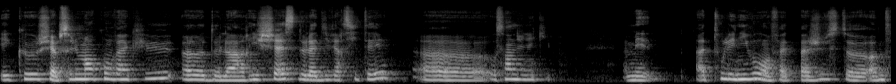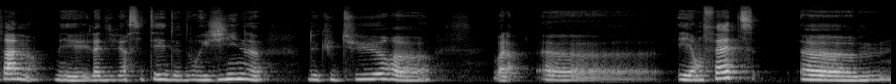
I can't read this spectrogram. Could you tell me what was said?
et que je suis absolument convaincue de la richesse de la diversité au sein d'une équipe. Mais à tous les niveaux en fait, pas juste homme-femme, mais la diversité d'origine, de, culture, voilà. Et en fait, euh,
